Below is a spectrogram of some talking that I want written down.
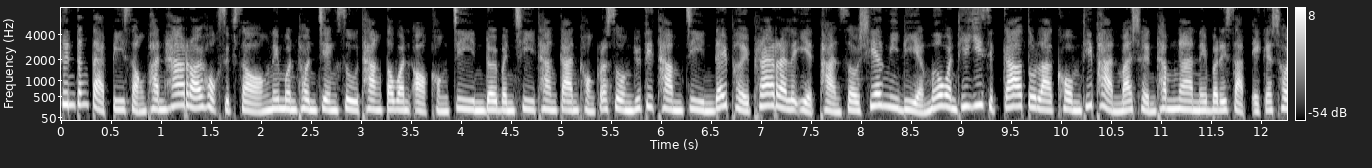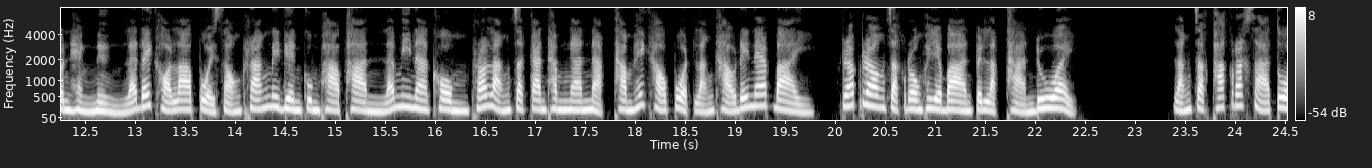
ขึ้นตั้งแต่ปี 2562 ในมณฑลเจียงซูทางตะวันออกของจีน โดยบัญชีทางการของกระทรวงยุติธรรมจีนได้เผยแพร่รายละเอียดผ่านโซเชียลมีเดียเมื่อวันที่ 29 ตุลาคมที่ผ่านมาเฉินทำงานในบริษัทเอกชนแห่งหนึ่ง และได้ขอลาป่วยสองครั้งในเดือนกุมภาพันธ์และมีนาคม เพราะหลังจากการทำงานหนักทำให้เขาปวดหลังเขาได้แนบใบ รับรองจากโรงพยาบาลเป็นหลักฐานด้วย หลังจากพักรักษาตัว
